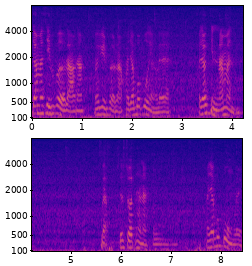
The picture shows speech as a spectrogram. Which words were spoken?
เขาจะมาซิมเฝอเรานะมากินเฝอเราเขาจะบวปรุงอย่างเลยเขาจะกินน้ำมัน แบบสดๆฮะนะอืมเขาจะบวปรุงเลย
